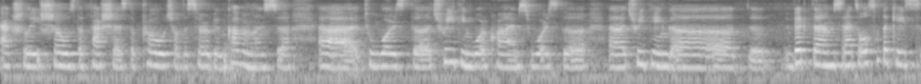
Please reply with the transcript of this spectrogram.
actually shows the fascist approach of the Serbian governments uh, uh, towards the treating war crimes, towards the uh, treating the victims. That's also the case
